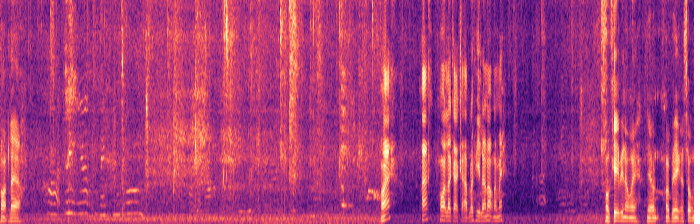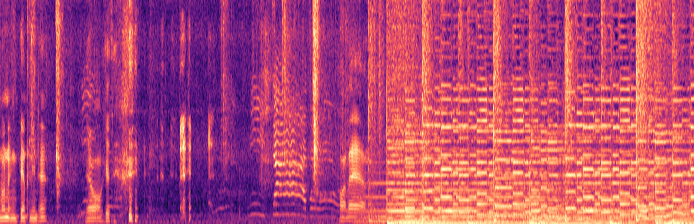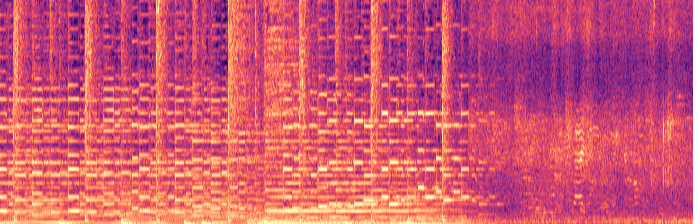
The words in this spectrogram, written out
หอดแล้วพอเรียบไปข้างนอกมาพักหอดแล้วกะกราบแล้วพี่แล้วนอกนะไหมโอเคพี่น้องเว้ยเดี๋ยวมาไปกับส่งน้องหนึ่งเพียงเท่านี้เด้อเดี๋ยวโอเคนี่จ้าเจอแล้วหอดแล้ว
